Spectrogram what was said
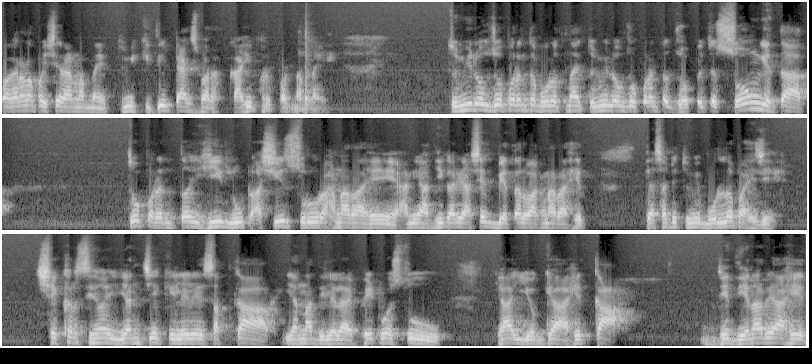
पगाराला पैसे राहणार नाहीत. तुम्ही किती टॅक्स भरा काही फरक पडणार नाही. तुम्ही लोक जोपर्यंत बोलत नाही तुम्ही लोक जोपर्यंत झोपेचं सोंग घेतात तोपर्यंत ही लूट अशीच सुरू राहणार आहे आणि अधिकारी असेच बेताल वागणार आहेत. त्यासाठी तुम्ही बोललं पाहिजे. शेखर सिंह यांचे केलेले सत्कार यांना दिलेला आहे. भेटवस्तू ह्या योग्य आहेत का? जे देणारे आहेत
